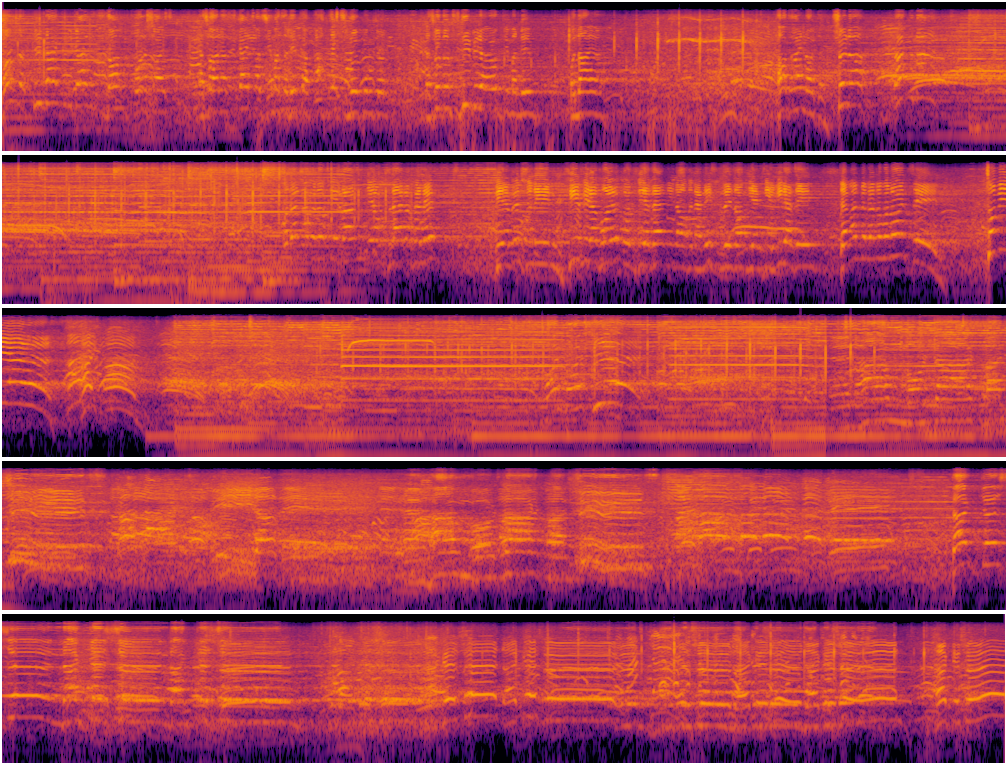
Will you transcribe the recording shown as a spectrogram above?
Freunde, vielen Dank für die geile Saison, ohne Scheiß. Das war das Geilste, was ich jemals erlebt habe. 68 0 Punkte. Das wird uns nie wieder irgendjemand nehmen. Von daher, haut rein, Leute. Schöner, danke, Mann! Wir wünschen ihm viel, viel Erfolg und wir werden ihn auch in der nächsten Saison hier in Kiel wiedersehen. Der Mann mit der Nummer 19, Tobias! Dankeschön!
